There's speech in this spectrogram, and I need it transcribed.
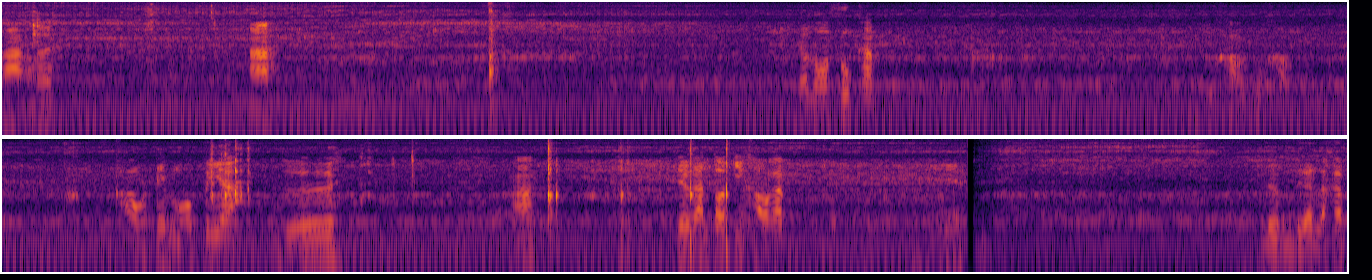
ห่างเลยอะเดี๋ยวรอซุกครับ ดูเขาดูเขาเขาเต็มหมอเปียะเออะเจอกันตอนกินเขาครับ เริ่มเดือดแล้วครับ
